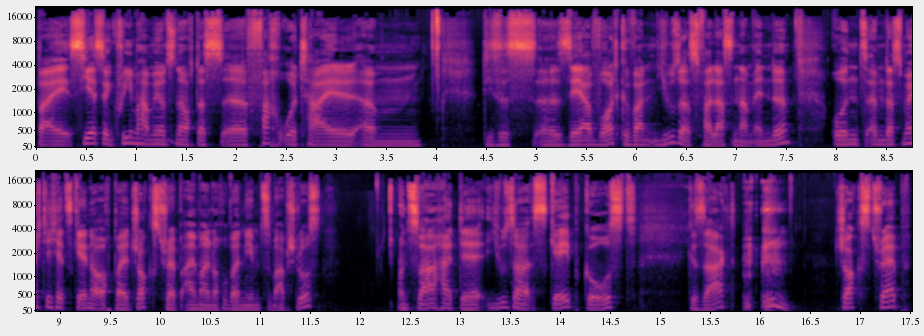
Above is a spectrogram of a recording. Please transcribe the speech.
bei CS Cream haben wir uns noch das äh, Fachurteil ähm, dieses äh, sehr wortgewandten Users verlassen am Ende. Und ähm, das möchte ich jetzt gerne auch bei Jockstrap einmal noch übernehmen zum Abschluss. Und zwar hat der User Scapegoast gesagt, Jockstrap,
